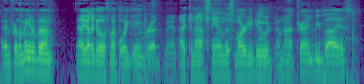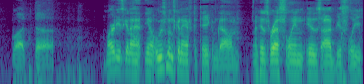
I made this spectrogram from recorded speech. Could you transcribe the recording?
And for the main event, I gotta go with my boy Gamebred, man. I cannot stand this Marty dude. I'm not trying to be biased, but, uh, Marty's gonna, you know, Usman's gonna have to take him down. And his wrestling is obviously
